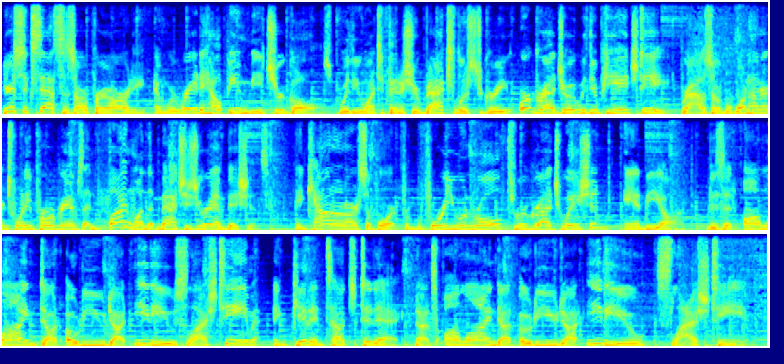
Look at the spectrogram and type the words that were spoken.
Your success is our priority, and we're ready to help you meet your goals. Whether you want to finish your bachelor's degree or graduate with your PhD, browse over 120 programs and find one that matches your ambitions. And count on our support from before you enroll through graduation and beyond. Visit online.odu.edu/team and get in touch today. That's online.odu.edu/team.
